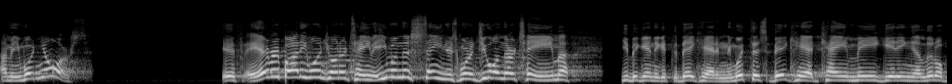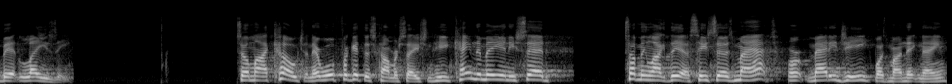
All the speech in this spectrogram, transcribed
I mean, wasn't yours? If everybody wanted you on their team, even the seniors wanted you on their team, you begin to get the big head. And with this big head came me getting a little bit lazy. So my coach, and there we'll forget this conversation, he came to me and he said something like this. He says, Matt, or Matty G was my nickname.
